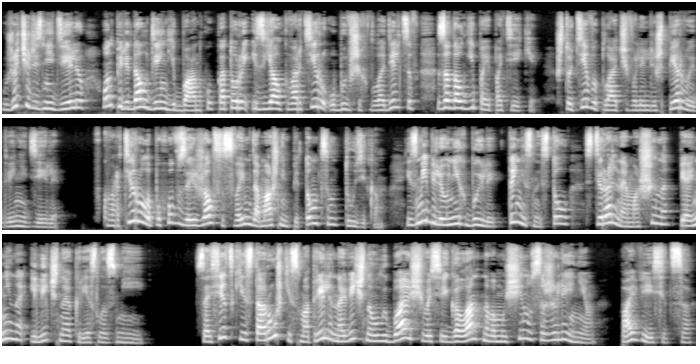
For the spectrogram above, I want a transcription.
уже через неделю он передал деньги банку, который изъял квартиру у бывших владельцев за долги по ипотеке, что те выплачивали лишь первые две недели. В квартиру Лопухов заезжал со своим домашним питомцем Тузиком. Из мебели у них были теннисный стол, стиральная машина, пианино и личное кресло змеи. Соседские старушки смотрели на вечно улыбающегося и галантного мужчину с сожалением. Повеситься.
